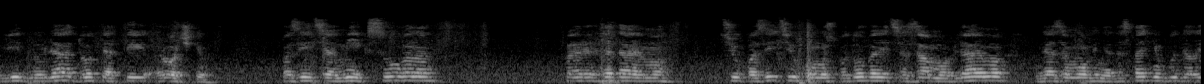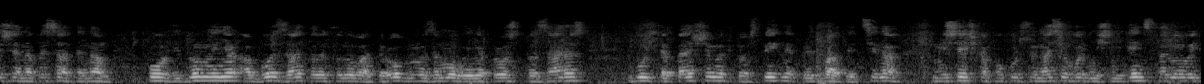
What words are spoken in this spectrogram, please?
від 0 до 5 рочків. Позиція міксована. Переглядаємо цю позицію, кому сподобається, замовляємо. Для замовлення достатньо буде лише написати нам повідомлення або зателефонувати. Робимо замовлення просто зараз. Будьте першими, хто встигне придбати. Ціна мішечка по курсу на сьогоднішній день становить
